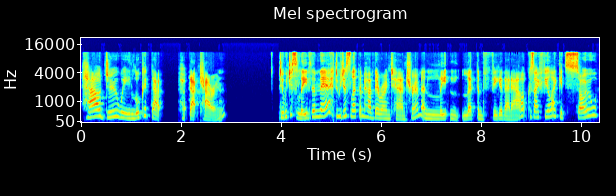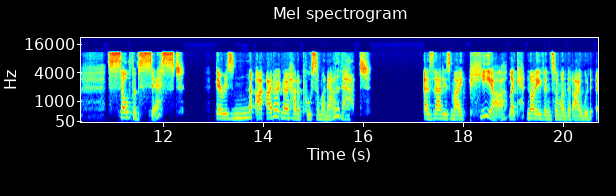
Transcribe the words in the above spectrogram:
how do we look at that that Karen? Do we just leave them there? Do we just let them have their own tantrum and le- let them figure that out? Because I feel like it's so self obsessed. There is no, I, I don't know how to pull someone out of that as that is my peer, like not even someone that I would uh,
